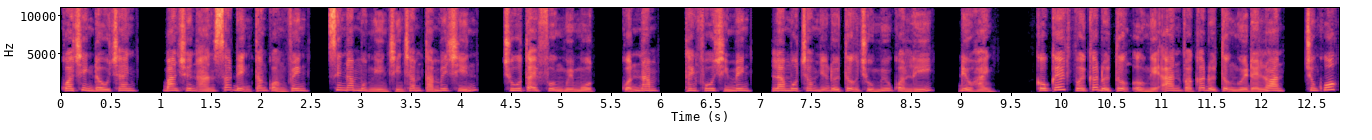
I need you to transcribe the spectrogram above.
Quá trình đấu tranh, ban chuyên án xác định Tăng Quảng Vinh, sinh năm 1989, trú tại phường 11, quận 5, thành phố Hồ Chí Minh, là một trong những đối tượng chủ mưu quản lý, điều hành, cấu kết với các đối tượng ở Nghệ An và các đối tượng người Đài Loan, Trung Quốc,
